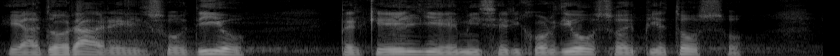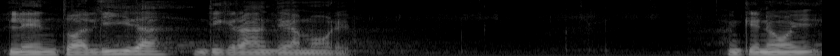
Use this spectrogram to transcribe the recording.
e adorare il suo Dio perché Egli è misericordioso e pietoso, lento all'ira, di grande amore. Anche noi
